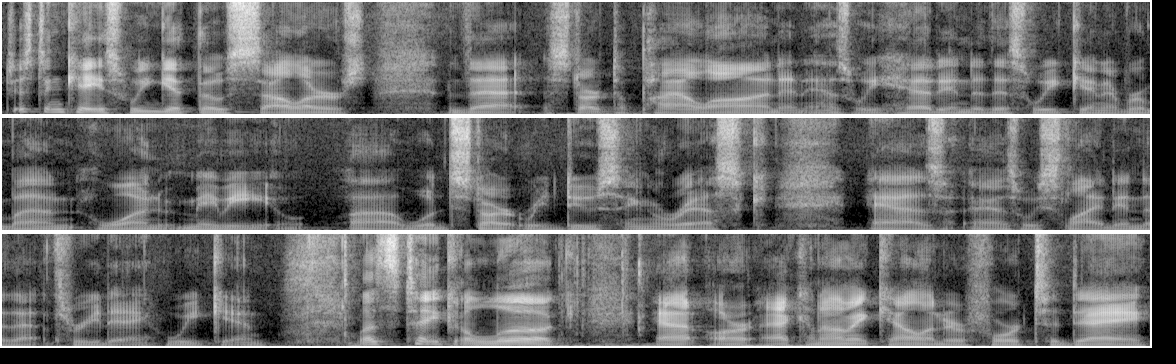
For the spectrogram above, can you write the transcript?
just in case we get those sellers that start to pile on. And as we head into this weekend, everyone one maybe uh, would start reducing risk as as we slide into that three-day weekend. Let's take a look at our economic calendar for today,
